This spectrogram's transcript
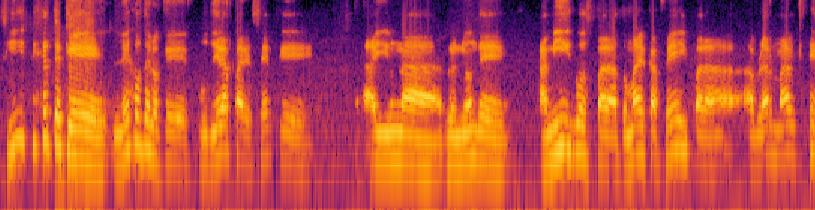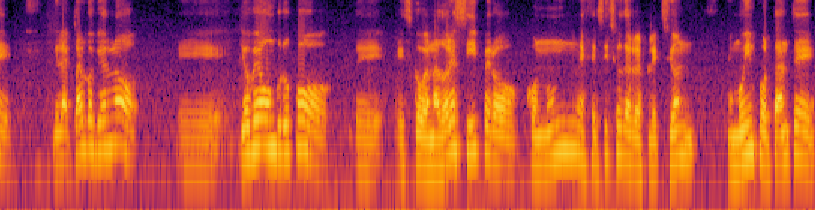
Sí, fíjate que lejos de lo que pudiera parecer que hay una reunión de amigos para tomar el café y para hablar mal del actual gobierno, eh, yo veo un grupo de exgobernadores, sí, pero con un ejercicio de reflexión muy importante,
